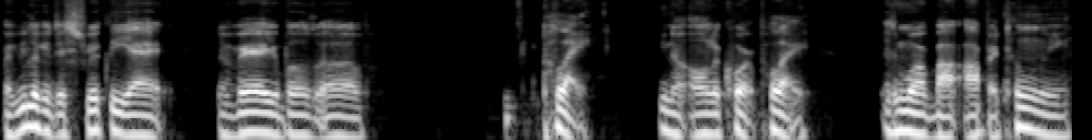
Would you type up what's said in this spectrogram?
But if you're looking just strictly at the variables of play, you know, on the court play, it's more about opportunity,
